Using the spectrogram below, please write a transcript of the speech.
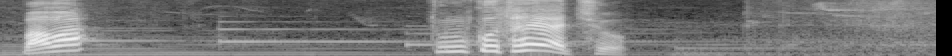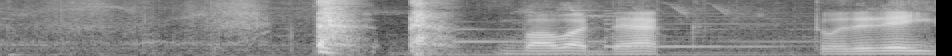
বাবা তুমি কোথায় আছো? বাবা দেখ তোদের এই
